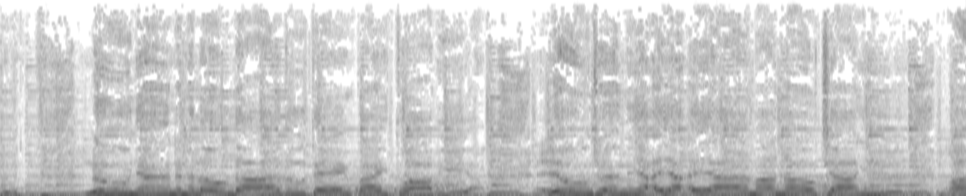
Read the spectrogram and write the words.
ပြုံးများနူညာနဲ့နှလုံးသားသူတိမ်ပိုက်သွားပြီအယုံထွင်မြအရာအရာမနောက်ချရင်အာ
